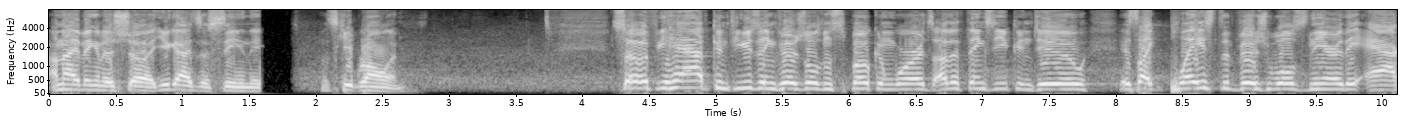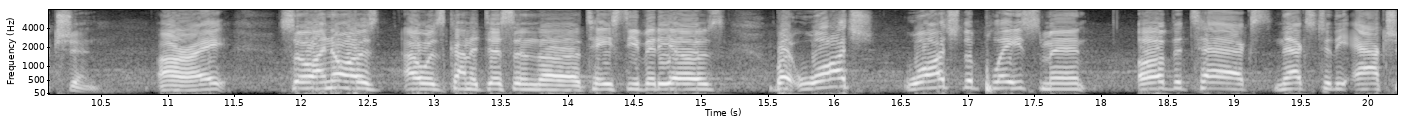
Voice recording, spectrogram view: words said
I'm not even gonna show it. You guys have seen these. Let's keep rolling. So if you have confusing visuals and spoken words, other things that you can do is like place the visuals near the action. All right? So I know I was I was kind of dissing the tasty videos, but watch watch the placement of the text next to the action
